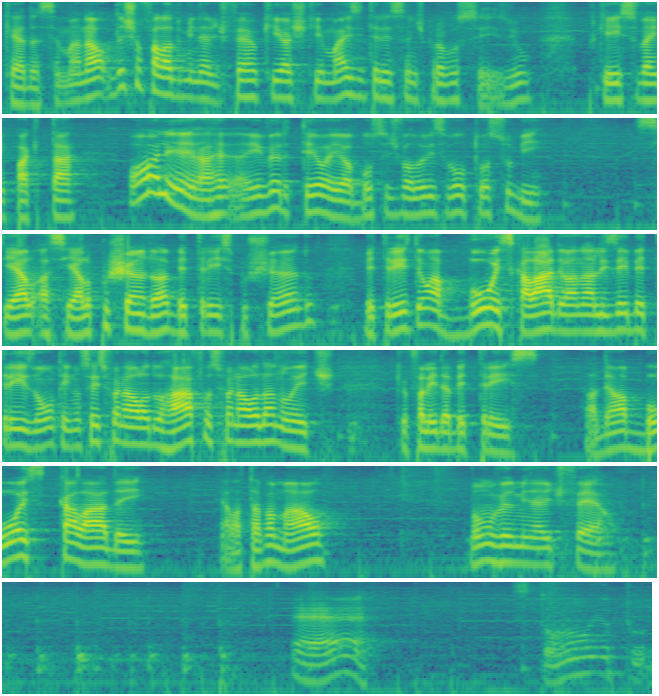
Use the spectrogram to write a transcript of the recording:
queda semanal. Deixa eu falar do minério de ferro que eu acho que é mais interessante para vocês, viu? Porque isso vai impactar. Olha, a, a inverteu aí, ó. A bolsa de valores voltou a subir. Cielo, a Cielo puxando, ó, B3 puxando. B3 deu uma boa escalada. Eu analisei B3 ontem. Não sei se foi na aula do Rafa ou se foi na aula da noite que eu falei da B3. Ela deu uma boa escalada aí. Ela tava mal. Vamos ver o minério de ferro. É. Estou no YouTube.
